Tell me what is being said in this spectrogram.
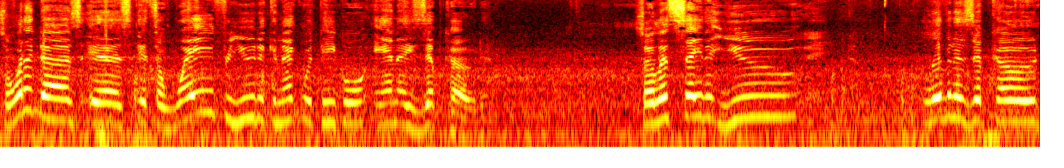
So what it does is it's a way for you to connect with people in a zip code. So let's say that you live in a zip code,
